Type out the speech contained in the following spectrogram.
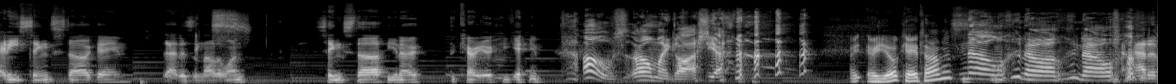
any SingStar game, that is another one. SingStar, you know, the karaoke game. Oh, oh my gosh, yeah. are, are you okay, Thomas? no, no, no. Out of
